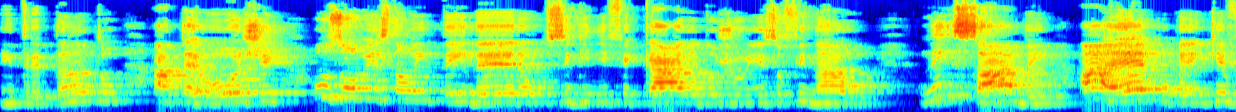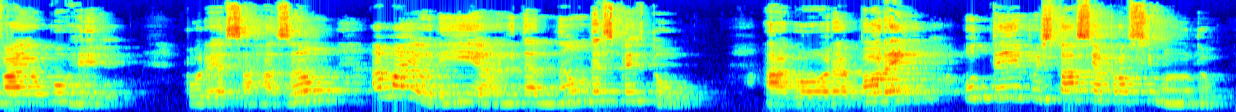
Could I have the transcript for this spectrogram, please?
Entretanto, até hoje, os homens não entenderam o significado do juízo final, nem sabem a época em que vai ocorrer. Por essa razão, a maioria ainda não despertou. Agora, porém, o tempo está se aproximando.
